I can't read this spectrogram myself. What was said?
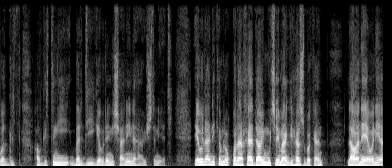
وەرگرت هەڵگرتنی بەری گەورە نیشانەی نەهاویشتنیەتی ئێوە لانی کەم لەم قۆناخەیە داوای موچەی مانگی هەش بکەن لاوانەیە ئەوە نیە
